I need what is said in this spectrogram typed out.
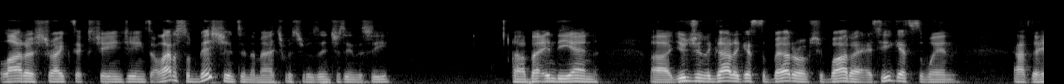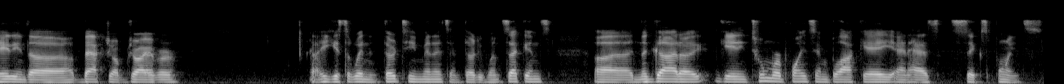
a lot of strikes exchanging, a lot of submissions in the match, which was interesting to see. Uh, but in the end, uh, Yuji Nagata gets the better of Shibata as he gets the win after hitting the backdrop driver. Uh, he gets the win in 13 minutes and 31 seconds. Uh, Nagata gaining two more points in Block A and has six points.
